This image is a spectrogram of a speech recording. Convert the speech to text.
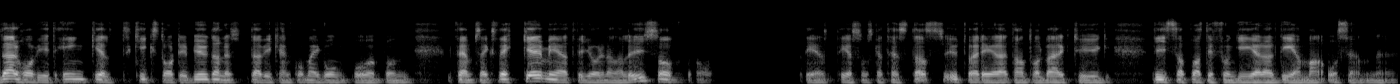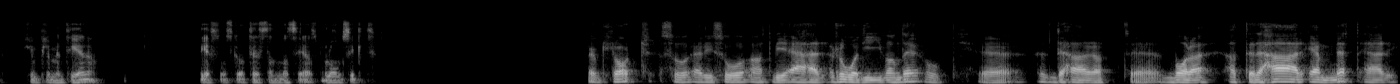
Där har vi ett enkelt kickstart-erbjudande där vi kan komma igång på 5-6 veckor med att vi gör en analys av det som ska testas, utvärdera ett antal verktyg, visa på att det fungerar, dema och sen eh, implementera det som ska testanalyseras på lång sikt. Självklart så är det så att vi är rådgivande och eh, det här att eh, vara, att det här ämnet är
